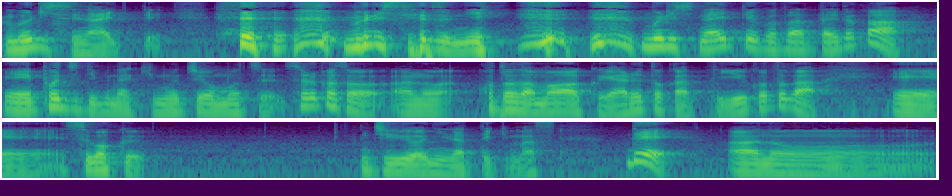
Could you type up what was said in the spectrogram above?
無理しないって。無理せずに 無理しないっていうことだったりとか、えー、ポジティブな気持ちを持つ。それこそあの言霊ワークやるとかっていうことが、えー、すごく重要になってきます。であの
